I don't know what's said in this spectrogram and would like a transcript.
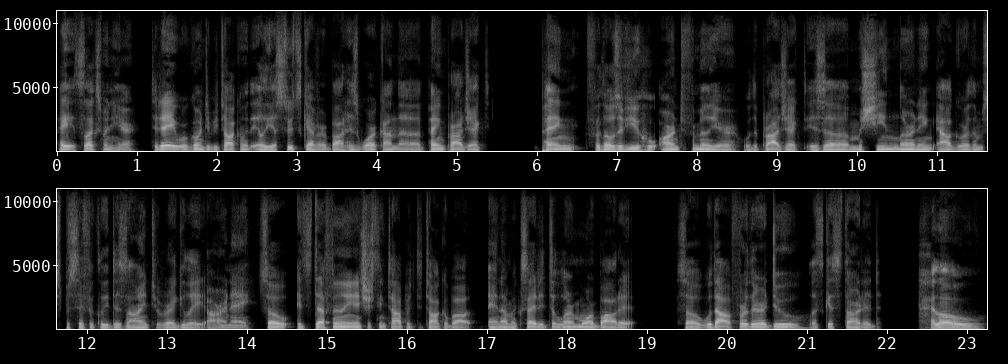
Hey, it's Lexman here. Today, we're going to be talking with Ilya Sutskever about his work on the PENG project. PENG, for those of you who aren't familiar with the project, is a machine learning algorithm specifically designed to regulate RNA. So it's definitely an interesting topic to talk about, and I'm excited to learn more about it. So without further ado, let's get started. Hello.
